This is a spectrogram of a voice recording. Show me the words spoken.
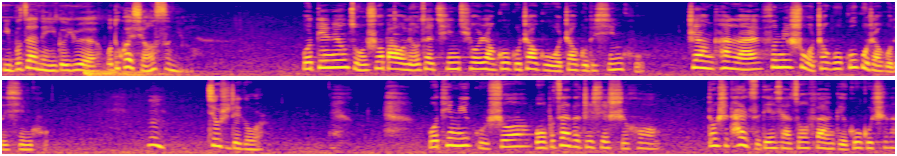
你不在那一个月，我都快想死你了。我爹娘总说把我留在青丘，让姑姑照顾我，照顾的辛苦。这样看来，分明是我照顾姑姑照顾的辛苦。嗯，就是这个味儿。我听米谷说，我不在的这些时候，都是太子殿下做饭给姑姑吃的。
